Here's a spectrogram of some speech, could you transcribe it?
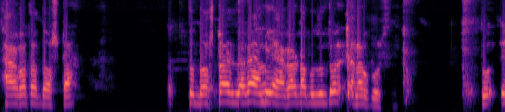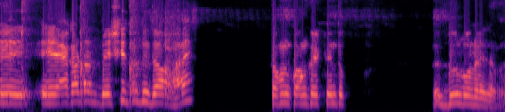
থাকা কথা দশটা। তো দশটার জায়গায় আমি এগারোটা পর্যন্ত অ্যালাউ করছি। তো এই এই এগারোটার বেশি যদি দেওয়া হয়, তখন কংক্রিট কিন্তু দুর্বল হয়ে যাবে।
